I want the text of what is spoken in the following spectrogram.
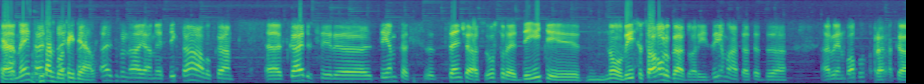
Jā, Mēs aiz, tas būtu ideāli. Aizrunājāmies tik tālu, ka skaidrs ir tiem, kas cenšas uzturēt dīķi nu, visu cauru gadu, arī ziemā. Tad uh, arvien populārākā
